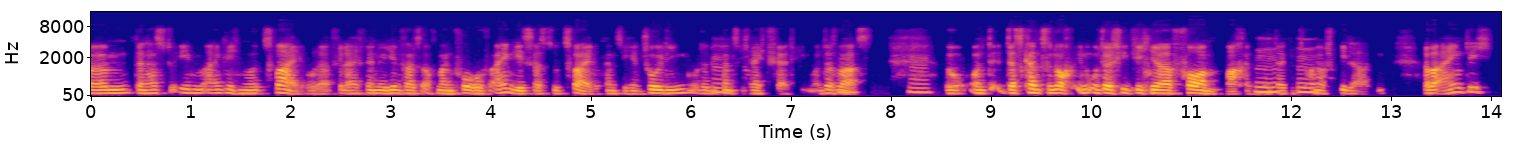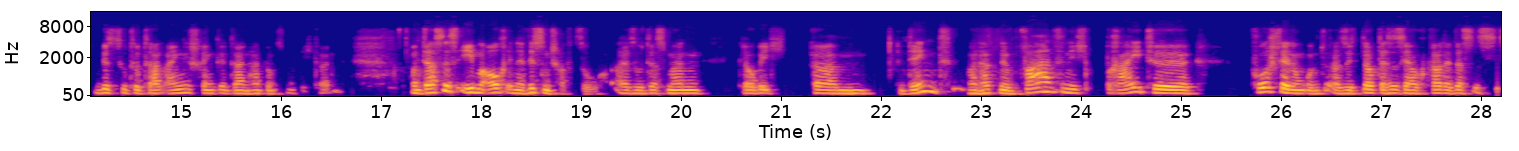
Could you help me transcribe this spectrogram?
ähm, dann hast du eben eigentlich nur zwei. Oder vielleicht, wenn du jedenfalls auf meinen Vorwurf eingehst, hast du zwei. Du kannst dich entschuldigen oder du mhm. kannst dich rechtfertigen. Und das mhm. war's. Mhm. So, und das kannst du noch in unterschiedlicher Form machen. Und mhm. da gibt es auch noch Spielarten. Aber eigentlich bist du total eingeschränkt in deinen Handlungsmöglichkeiten. Und das ist eben auch in der Wissenschaft so. Also, dass man, glaube ich, ähm, denkt, man hat eine wahnsinnig breite Vorstellung und also ich glaube, das ist ja auch gerade, das ist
